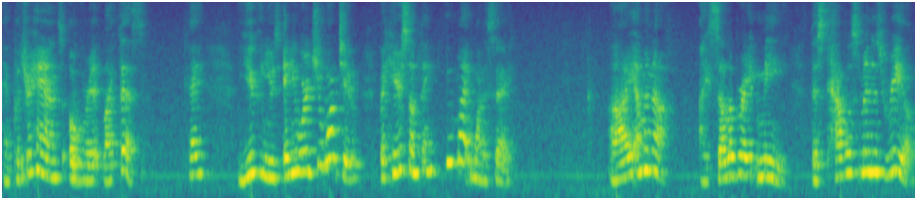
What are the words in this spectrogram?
and put your hands over it like this. Okay? You can use any words you want to, but here's something you might want to say. I am enough. I celebrate me. This talisman is real,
